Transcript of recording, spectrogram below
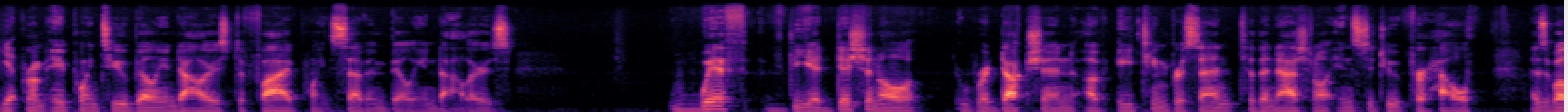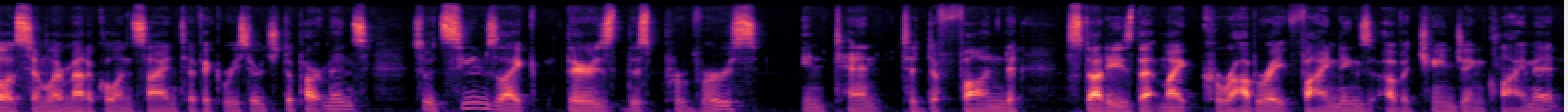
yep. from $8.2 billion to $5.7 billion, with the additional reduction of 18% to the National Institute for Health, as well as similar medical and scientific research departments. So it seems like there's this perverse intent to defund studies that might corroborate findings of a changing climate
